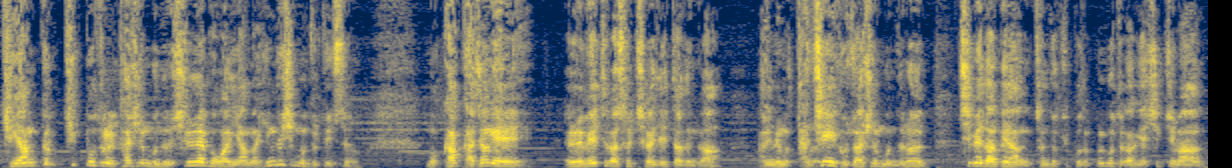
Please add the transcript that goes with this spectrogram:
기암급 킥보드를 타시는 분들은 실내 보관이 아마 힘드신 분들도 있어요. 뭐 각 가정에 엘리베이터가 설치가 되어 있다든가 아니면 뭐 단층에 거주하시는 분들은 집에다 그냥 전동 킥보드 끌고 들어가기가 쉽지만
